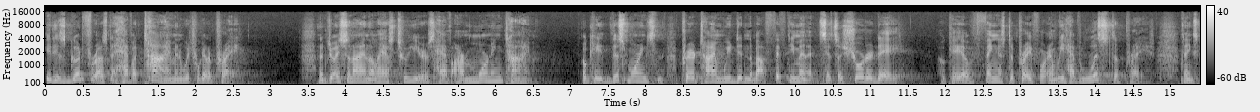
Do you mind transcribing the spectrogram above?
It is good for us to have a time in which we're going to pray. Now, Joyce and I, in the last two years, have our morning time. Okay, this morning's prayer time we did in about 50 minutes. It's a shorter day, okay, of things to pray for. And we have lists of praise, things.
